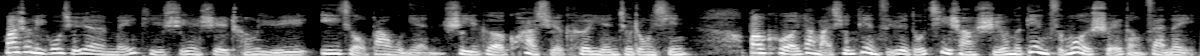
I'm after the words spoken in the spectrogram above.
麻省理工学院媒体实验室成立于一九八五年，是一个跨学科研究中心，包括亚马逊电子阅读器上使用的电子墨水等在内，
